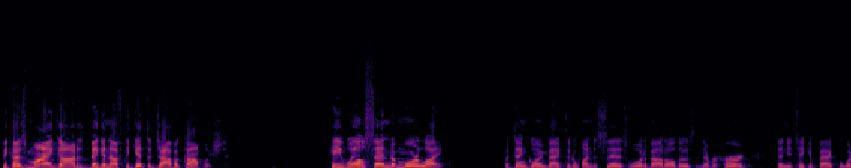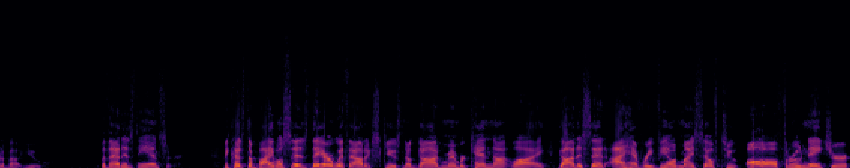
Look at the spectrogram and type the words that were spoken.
because my God is big enough to get the job accomplished. He will send them more light. But then going back to the one that says, well, what about all those that never heard? Then you take it back, but what about you? But that is the answer because the Bible says they are without excuse. Now, God, remember, cannot lie. God has said, I have revealed myself to all through nature.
